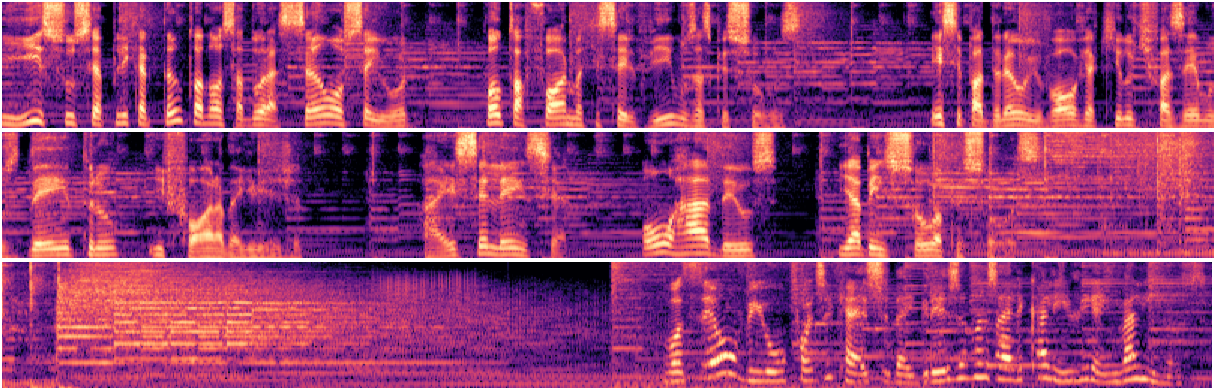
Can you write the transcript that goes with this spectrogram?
E isso se aplica tanto à nossa adoração ao Senhor quanto à forma que servimos as pessoas. Esse padrão envolve aquilo que fazemos dentro e fora da igreja. A excelência honra a Deus e abençoa pessoas. Você ouviu o podcast da Igreja Evangélica Livre em Valinhos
